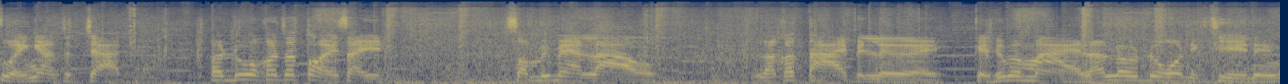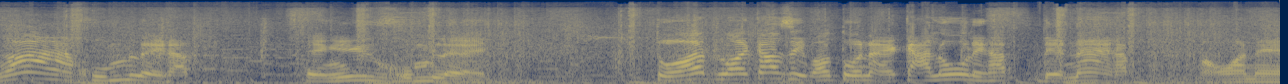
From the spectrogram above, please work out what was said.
สวยงามจัดๆแล้วด้วงเขาจะต่อยใส่ซอมบี้แมนเราแล้วก็ตายไปเลย เกิดขึ้นมาใหม่แล้วเราโดนอีกทีหนึ่งอ่าคุ้มเลยครับ อย่างนี้คือคุ้มเลย ตัว 190 เอาตัวไหนกาโร่เลยครับ เดือนหน้าครับเอาแน่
